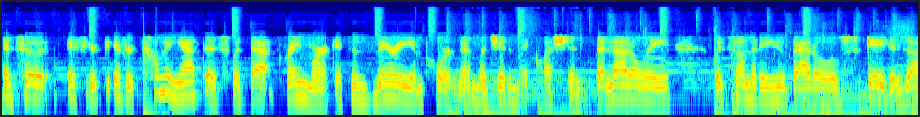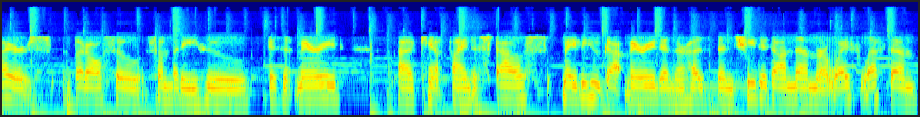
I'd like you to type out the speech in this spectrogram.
And so if you're if you're coming at this with that framework, it's a very important and legitimate question that not only with somebody who battles gay desires, but also somebody who isn't married, uh, can't find a spouse, maybe who got married and their husband cheated on them or wife left them.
